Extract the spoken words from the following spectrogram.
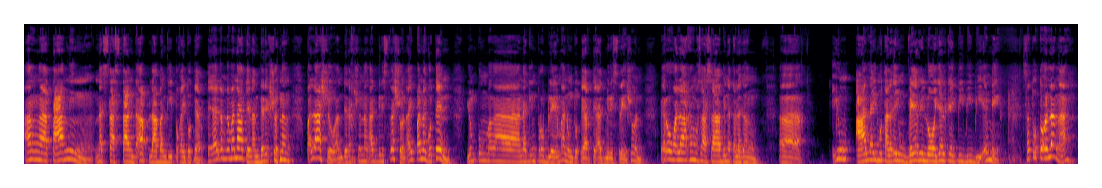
ang ah, tanging nagsta-stand up laban dito kay Duterte. Alam naman natin, ang direksyon ng palasyo, ang direksyon ng administrasyon ay panagutin yung pong mga naging problema ng Duterte administration. Pero wala kang masasabi na talagang ah, yung alay mo talaga, yung very loyal kay PBBM eh. Sa totoo lang ah,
